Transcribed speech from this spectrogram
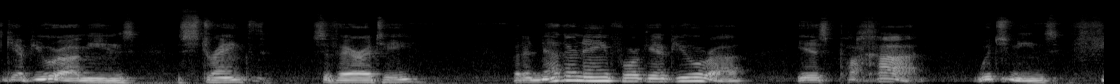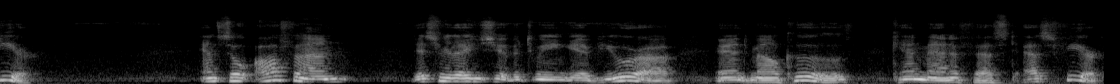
Gebura means strength, severity, but another name for Gebura is Pachad, which means fear. And so often, this relationship between Gebura and Malkuth can manifest as fear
